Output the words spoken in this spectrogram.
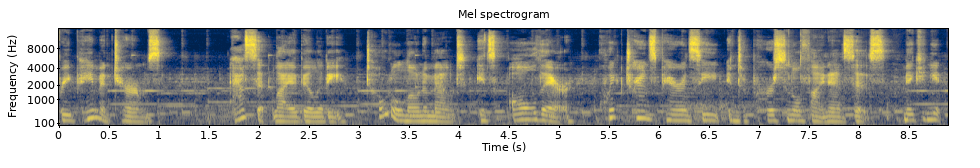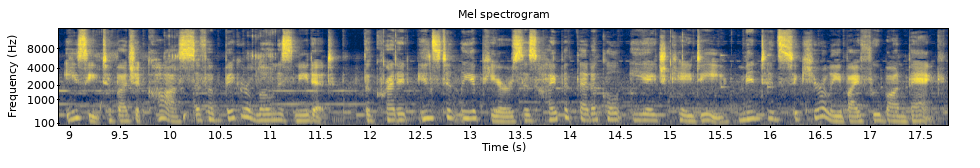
repayment terms, asset liability, total loan amount, it's all there. Quick transparency into personal finances, making it easy to budget costs if a bigger loan is needed. The credit instantly appears as hypothetical EHKD, minted securely by Fubon Bank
